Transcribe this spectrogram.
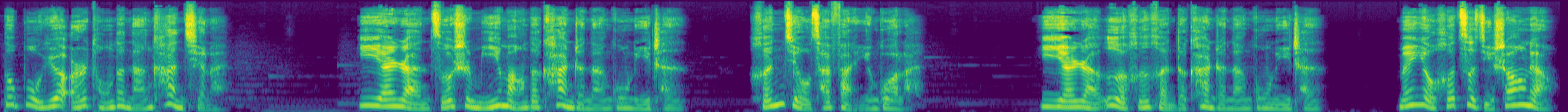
都不约而同的难看起来。伊嫣然则是迷茫的看着南宫离尘，很久才反应过来。伊嫣然恶狠狠的看着南宫离尘，没有和自己商量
